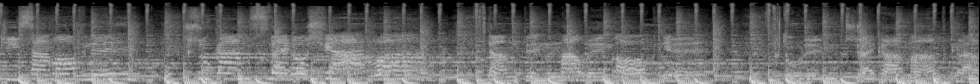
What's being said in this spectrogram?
taki samotny szukam swego światła w tamtym małym oknie, w którym czeka matka.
